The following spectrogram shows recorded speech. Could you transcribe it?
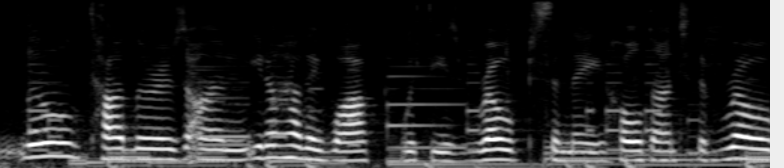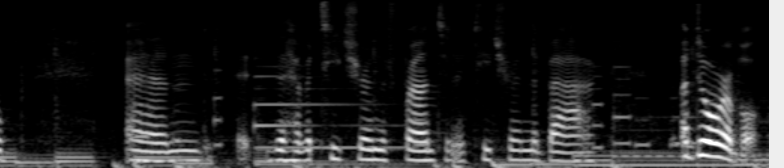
little toddlers on you know how they walk with these ropes and they hold onto the rope and they have a teacher in the front and a teacher in the back. Adorable.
